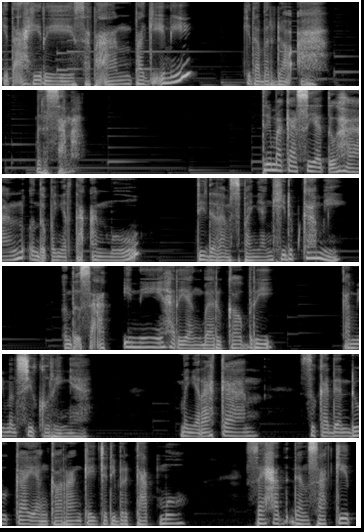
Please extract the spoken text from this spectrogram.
kita akhiri sapaan pagi ini. Kita berdoa bersama. Terima kasih ya Tuhan untuk penyertaan-Mu di dalam sepanjang hidup kami. Untuk saat ini hari yang baru kau beri, kami mensyukurinya. Menyerahkan suka dan duka yang kau rangkai jadi berkatmu, sehat dan sakit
